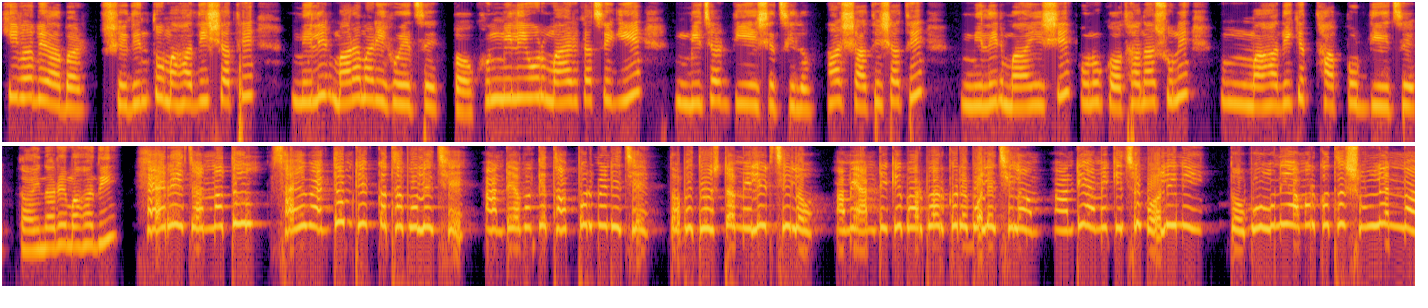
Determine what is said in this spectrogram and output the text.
কীভাবে আবার? সেদিন তো মাহাদির সাথে মিলির মারামারি হয়েছে। তখন মিলি ওর মায়ের কাছে গিয়ে বিচার দিয়ে এসেছিল। আর সাথে সাথে মিলির মা এসে কোনো কথা না শুনে মাহাদিকে থাপ্পড় দিয়েছে। তাই না রে মাহাদি? হ্যাঁ রে জান্নাতুল সাহেব একদম ঠিক কথা বলেছে। আন্টি আমাকে থাপ্পড় মেরেছে তবে দোষটা মিলির ছিল। আমি আন্টিকে বারবার করে বলেছিলাম আন্টি আমি কিছু বলিনি। তবু উনি আমার কথা শুনলেন না।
